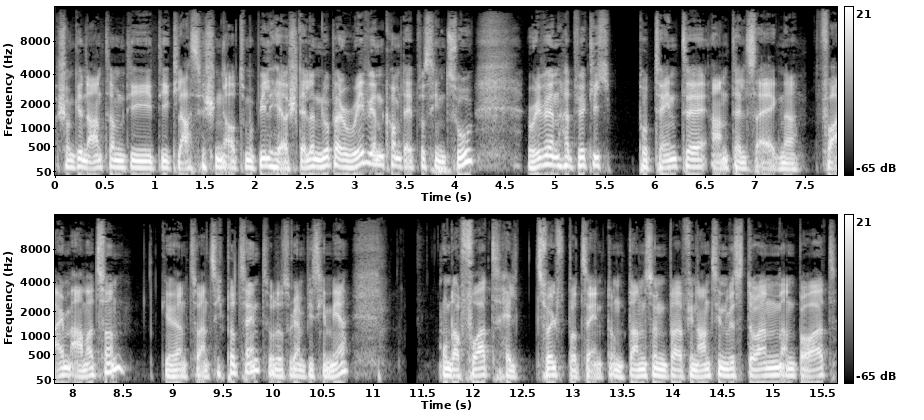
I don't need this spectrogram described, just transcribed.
schon genannt haben, die, die klassischen Automobilhersteller. Nur bei Rivian kommt etwas hinzu. Rivian hat wirklich potente Anteilseigner. Vor allem Amazon gehören 20 Prozent oder sogar ein bisschen mehr. Und auch Ford hält 12 Prozent. Und dann sind ein paar Finanzinvestoren an Bord,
